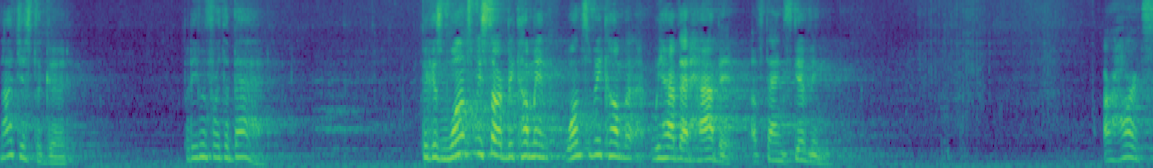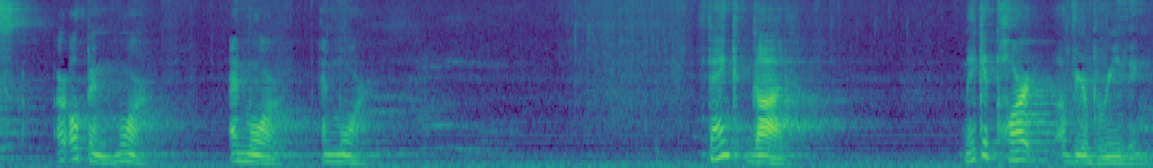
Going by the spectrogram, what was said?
not just the good, but even for the bad. Because once we start becoming, once we come, we have that habit of thanksgiving, our hearts are open more and more and more. Thank God. Make it part of your breathing.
